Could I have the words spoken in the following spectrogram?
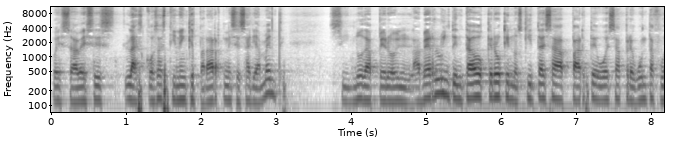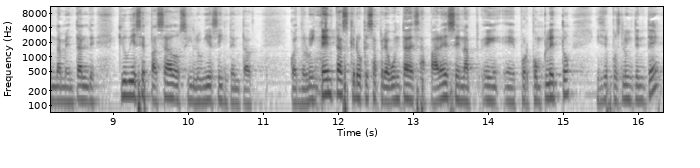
pues a veces las cosas tienen que parar necesariamente, sin duda, pero el haberlo intentado creo que nos quita esa parte o esa pregunta fundamental de qué hubiese pasado si lo hubiese intentado. Cuando lo intentas, creo que esa pregunta desaparece eh, eh, por completo y dice, pues lo intenté,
